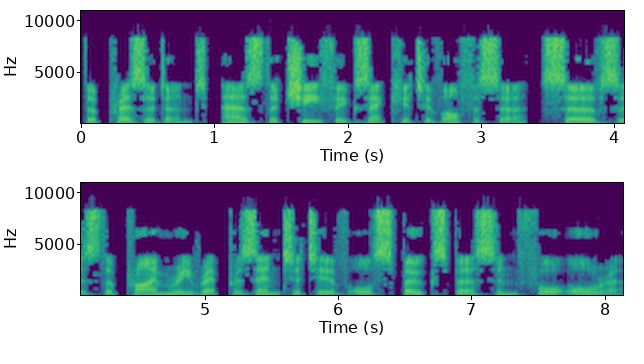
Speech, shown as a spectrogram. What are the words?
The President, as the Chief Executive Officer, serves as the primary representative or spokesperson for AURA.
